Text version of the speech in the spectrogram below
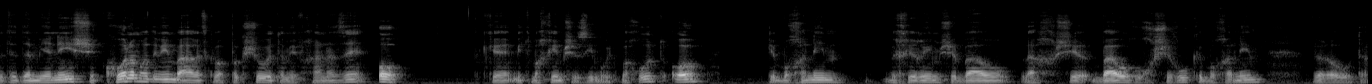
ותדמייני שכל המרדימים בארץ כבר פגשו את המבחן הזה, או כמתמחים שסיימו התמחות, או כבוחנים בכירים שבאו להכשיר, באו, הוכשרו כבוחנים וראו אותם.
